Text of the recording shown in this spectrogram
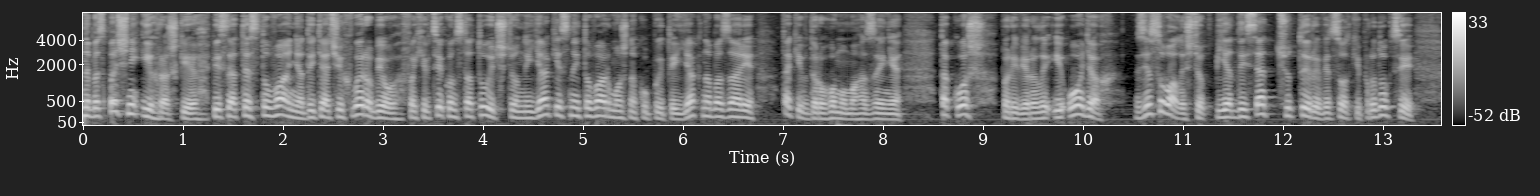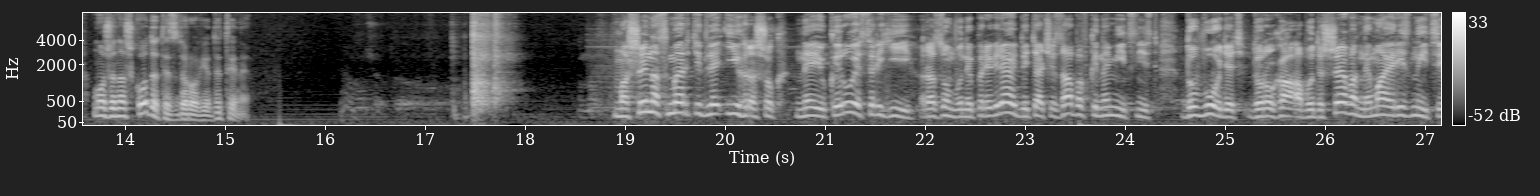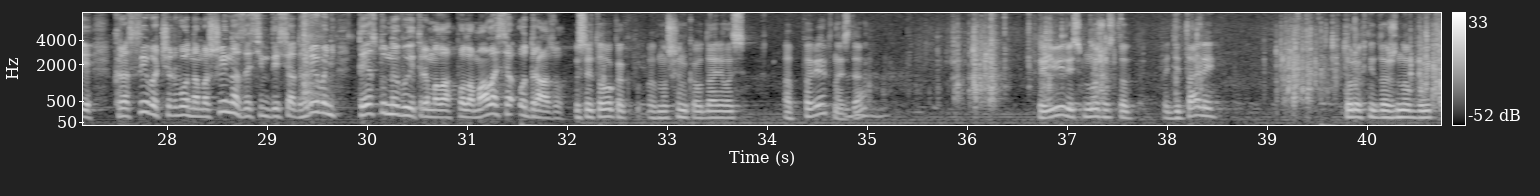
Небезпечні іграшки. Після тестування дитячих виробів фахівці констатують, що неякісний товар можна купити як на базарі, так і в дорогому магазині. Також перевірили і одяг. З'ясували, що 54% продукції може нашкодити здоров'ю дитини. Машина смерті для іграшок. Нею керує Сергій. Разом вони перевіряють дитячі забавки на міцність. Доводять, дорога або дешева, немає різниці. Красива червона машина за 70 гривень тесту не витримала, поламалася одразу. После того, как машинка ударилась об поверхность, да, появились множество деталей, которых не должно быть,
